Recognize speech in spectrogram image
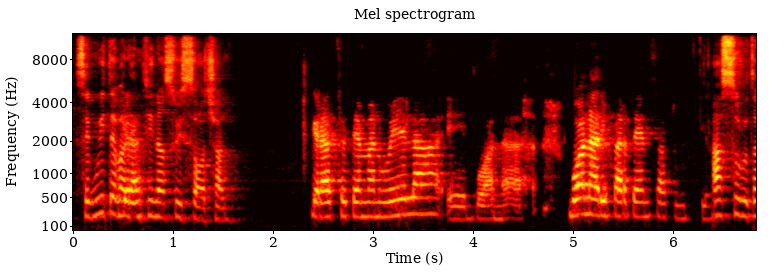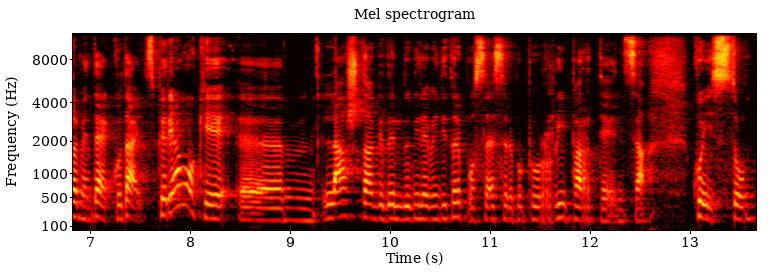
Seguite grazie. Valentina sui social. Grazie a te Emanuela e buona, buona, ripartenza a tutti. Assolutamente, ecco dai, speriamo che ehm, l'hashtag del 2023 possa essere proprio ripartenza, questo.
